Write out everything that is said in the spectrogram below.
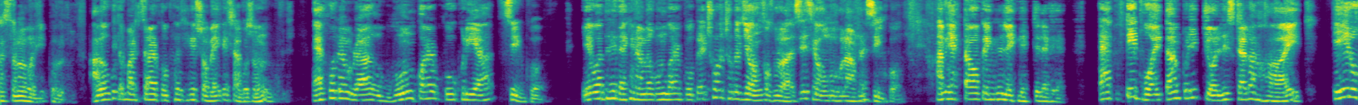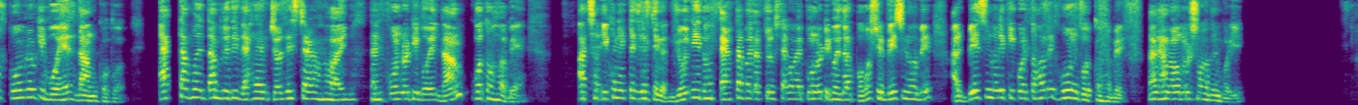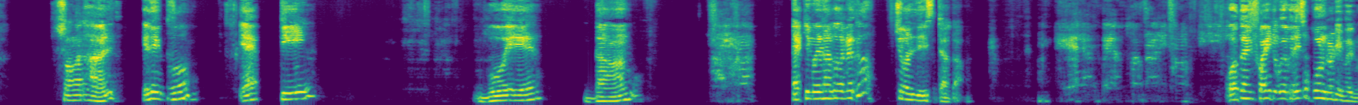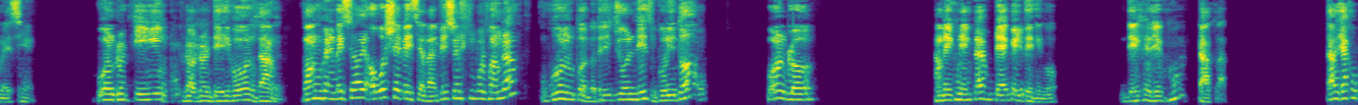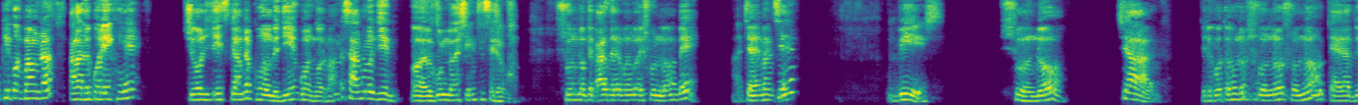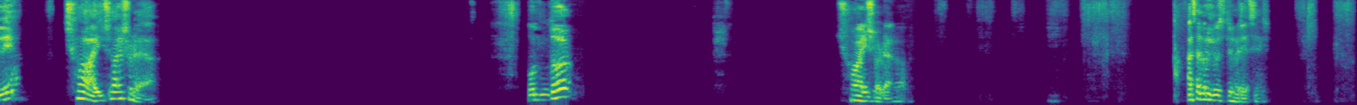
আসসালামু আলাইকুম আলোকিত পক্ষ থেকে সবাইকে এখন আমরা গুণ করার প্রক্রিয়া শিখব। এই অধ্যায়ে দেখেন, আমরা গুণ করার প্রক্রিয়া, ছোট ছোট যে অঙ্কগুলো আছে, সেই অঙ্কগুলো আমরা শিখব। আমি একটা অঙ্ক এখানে লিখে নিচ্ছি দেখেন। একটি বইয়ের দাম যদি চল্লিশ টাকা হয় এর পনেরোটি বইয়ের দাম কত? একটা বইয়ের দাম যদি দেখা যায় চল্লিশ টাকা হয়, তাহলে পনেরোটি বইয়ের দাম কত হবে? আচ্ছা এখানে একটা জিনিস দেখেন যদি একটা দাম চল্লিশ টাকা হয় পনেরোটি বই দাম অবশ্যই বেশি হবে। আর বেশি হলে কি করতে হবে? গুণ করতে হবে। তাহলে আমরা ওগুলো সমাধান করি। সমাধান লিখব একটি বইয়ের দাম একটি বইয়ের দাম কত টাকা? চল্লিশ টাকা। কত? কয়টি বই পেয়েছে পনেরোটি বই পেয়েছে পনেরোটি ডট ডট দাম কম হবে বেশি হবে অবশ্যই বেশি হবে বেশি হলে কি বলব আমরা? গুণ করব তাহলে চল্লিশ গণিত পনেরো আমরা এখানে একটা ব্র্যাকেট দিয়ে দিব। দেখে দেখো টাকা। তাহলে এখন কি করব আমরা? আলাদা করে এখানে চল্লিশকে আমরা গুণ দিয়ে গুণ করব। আমরা সাধারণ যে গুণগুলো শিখেছি সেরকম। শূন্যকে পাঁচ দ্বারা গুণ করলে শূন্য হবে। আর চার মাঝে বিশ। শূন্য চার। এটা কত হলো? শূন্য শূন্য, তেরো দুই, ছয়। ছয়শো টাকা। উত্তর? ছয়শো টাকা। আশা করি বুঝতে পেরেছে।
